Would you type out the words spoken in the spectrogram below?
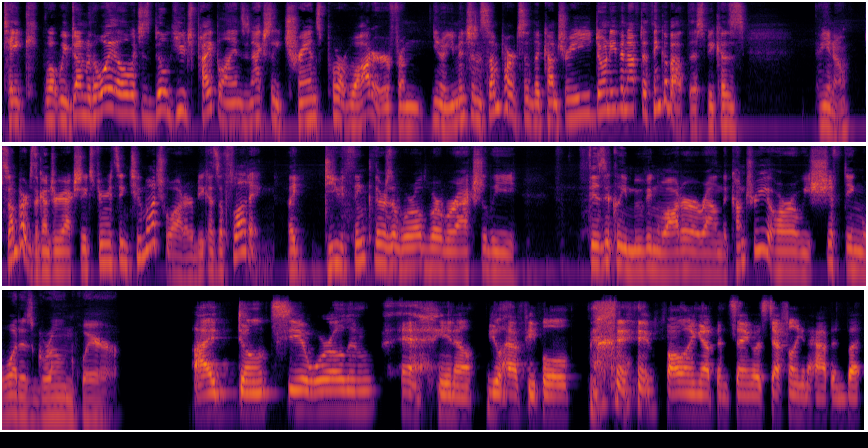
take what we've done with oil, which is build huge pipelines and actually transport water from, you know, you mentioned some parts of the country you don't even have to think about this because you know, some parts of the country are actually experiencing too much water because of flooding. Like, do you think there's a world where we're actually physically moving water around the country, or are we shifting what is grown where? I don't see a world in, eh, you know, you'll have people following up and saying, well, it's definitely going to happen. But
